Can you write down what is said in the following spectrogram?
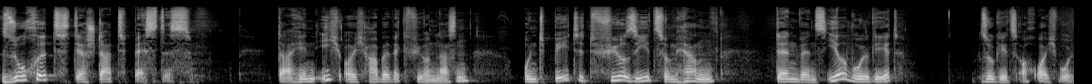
Suchet der Stadt Bestes, dahin ich euch habe wegführen lassen, und betet für sie zum Herrn, denn wenn's ihr wohl geht, so geht's auch euch wohl.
